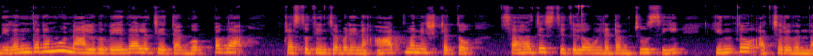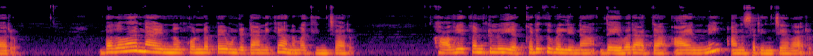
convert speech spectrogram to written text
నిరంతరము నాలుగు వేదాల చేత గొప్పగా ప్రస్తుతించబడిన ఆత్మనిష్టతో సహజ స్థితిలో ఉండటం చూసి ఎంతో అచ్చరుగొందారు భగవాన్ ఆయన్ను కొండపై ఉండటానికి అనుమతించారు. కావ్యకంఠులు ఎక్కడికి వెళ్ళినా దైవరాత ఆయన్ని అనుసరించేవారు.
